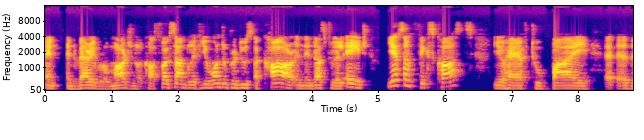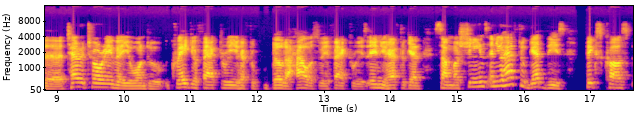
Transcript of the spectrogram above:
and, and variable or marginal costs. For example, if you want to produce a car in the industrial age, you have some fixed costs. You have to buy uh, uh the territory where you want to create your factory. You have to build a house where your factory is in. You have to get some machines, and you have to get these fixed costs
